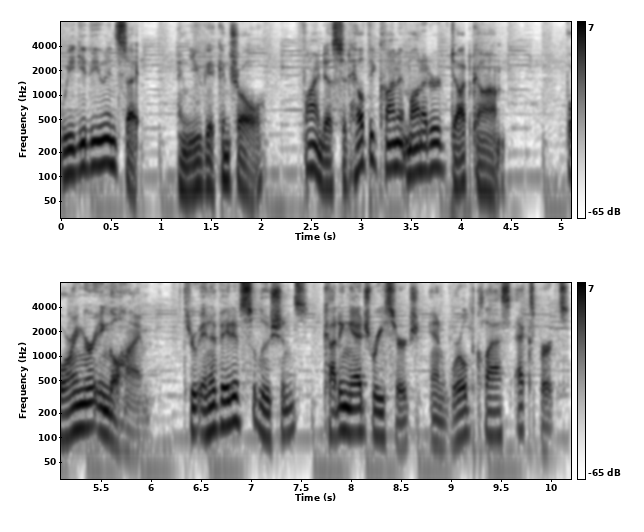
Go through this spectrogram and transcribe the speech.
We give you insight and you get control. Find us at healthyclimatemonitor.com. Boehringer Ingelheim. Through innovative solutions, cutting edge research, and world class experts,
